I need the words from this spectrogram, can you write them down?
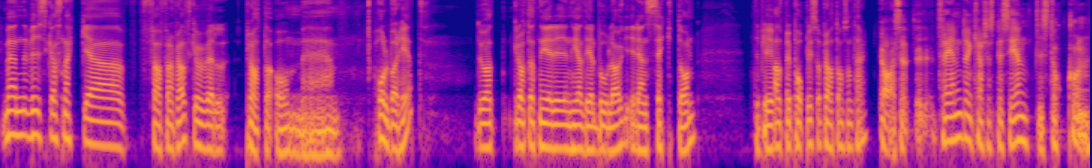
Men vi ska snacka, för framförallt ska vi väl prata om eh, hållbarhet. Du har grottat ner i en hel del bolag i den sektorn. Det blir allt mer poppis att prata om sånt här. Ja, alltså, eh, trenden kanske speciellt i Stockholm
